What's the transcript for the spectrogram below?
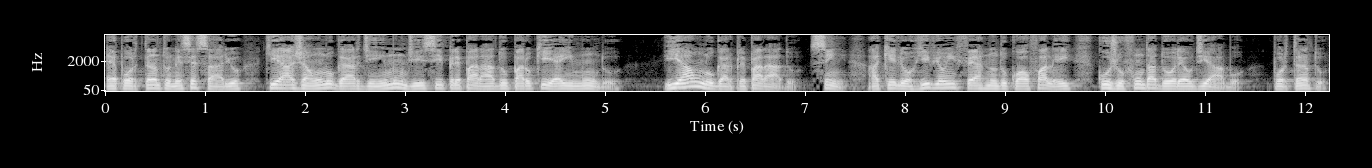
É, portanto, necessário que haja um lugar de imundície preparado para o que é imundo. E há um lugar preparado, sim, aquele horrível inferno do qual falei, cujo fundador é o diabo. Portanto,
